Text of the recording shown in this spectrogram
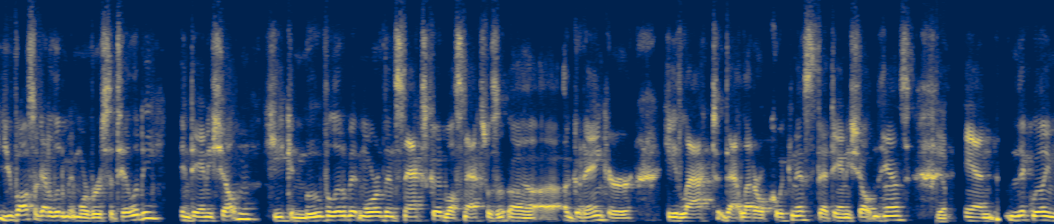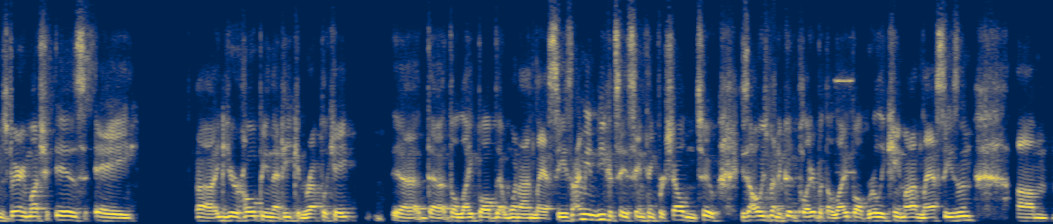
you've also got a little bit more versatility in Danny Shelton. He can move a little bit more than Snacks could. While Snacks was uh, a good anchor, he lacked that lateral quickness that Danny Shelton has. Yep. And Nick Williams very much is a. Uh, you're hoping that he can replicate uh, the the light bulb that went on last season. I mean, you could say the same thing for Shelton too. He's always been a good player, but the light bulb really came on last season. Um,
